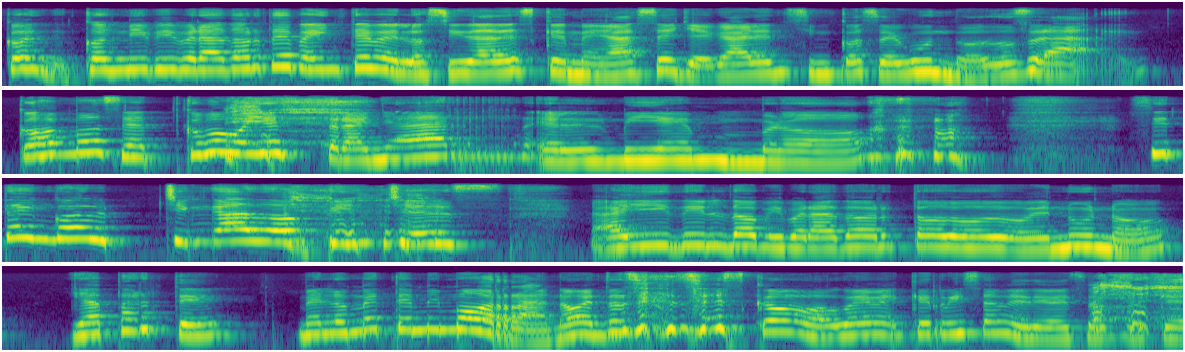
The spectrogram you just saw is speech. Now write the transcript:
Con, con mi vibrador de 20 velocidades que me hace llegar en 5 segundos. O sea, ¿cómo, se, ¿cómo voy a extrañar el miembro? si tengo el chingado pinches ahí dildo vibrador todo en uno. Y aparte, me lo mete mi morra, ¿no? Entonces es como, güey, qué risa me dio eso, porque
